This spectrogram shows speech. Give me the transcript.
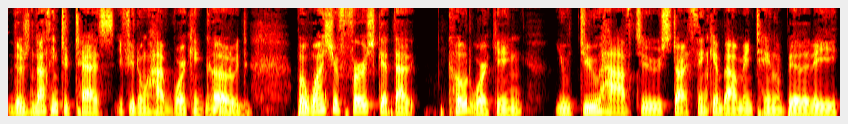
there's nothing to test if you don't have working code. But once you first get that code working, you do have to start thinking about maintainability,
